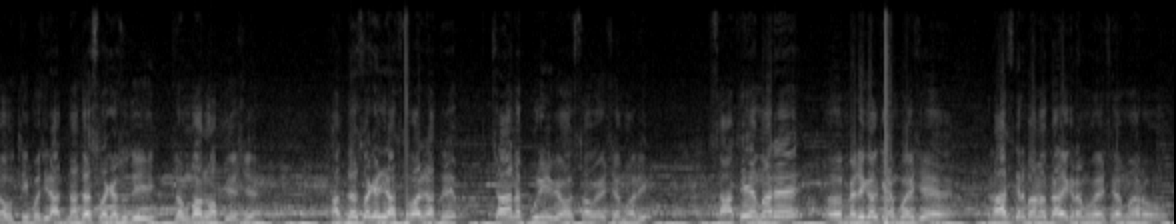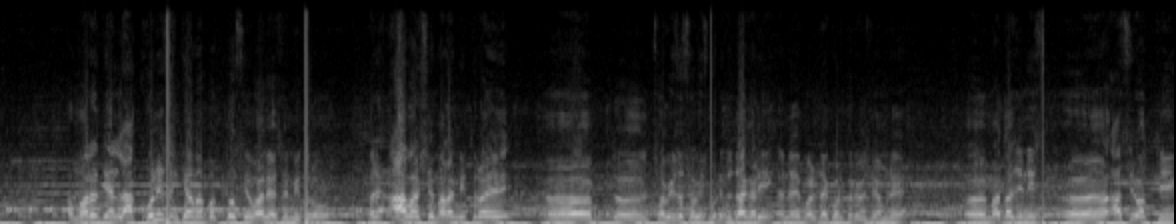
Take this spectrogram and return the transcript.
નવથી પછી રાતના દસ વાગ્યા સુધી જમવાનું આપીએ છીએ. આ દસ વાગ્યાથી સવારે રાત્રે ચા અને પૂરીની વ્યવસ્થા હોય છે અમારી. સાથે અમારે મેડિકલ કેમ્પ હોય છે રાસ ગરબાનો કાર્યક્રમ હોય છે અમારો. અમારે ત્યાં લાખોની સંખ્યામાં ભક્તો સેવા લે છે મિત્રો. અને આ વર્ષે મારા મિત્રોએ છવ્વીસો છવ્વીસ ફૂટની ધજા કરી અને વર્લ્ડ રેકોર્ડ કર્યો છે એમણે. માતાજીની આશીર્વાદથી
